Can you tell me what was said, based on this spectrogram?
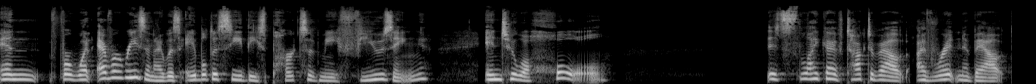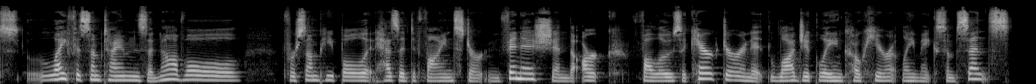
And for whatever reason, I was able to see these parts of me fusing into a whole. It's like I've talked about, I've written about life is sometimes a novel. For some people, it has a defined start and finish, and the arc follows a character and it logically and coherently makes some sense.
